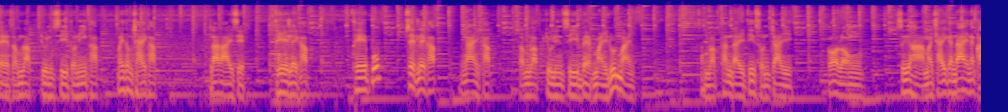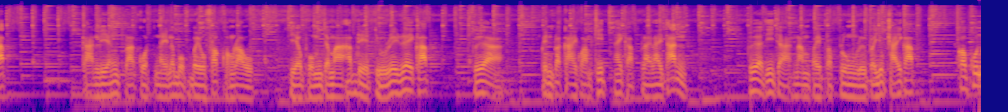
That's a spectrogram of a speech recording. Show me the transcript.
แต่สำหรับจุลินทรีย์ตัวนี้ครับ ไม่ต้องใช้ครับละลายเสร็จ เทเลยครับ เทปุ๊บเสร็จเลยครับ ง่ายครับสำหรับจุลินทรีย์แบบใหม่รุ่นใหม่สำหรับท่านใดที่สนใจ ก็ลองซื้อหามาใช้กันได้นะครับ การเลี้ยงปรากฏในระบบเบลฟล็อกของเรา เดี๋ยวผมจะมาอัปเดตอยู่เรื่อย ๆ ครับ เพื่อเป็นประกายความคิดให้กับหลาย ๆ ท่าน เพื่อที่จะนำไปปรับปรุงหรือประยุกต์ใช้ครับ ขอบคุณ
